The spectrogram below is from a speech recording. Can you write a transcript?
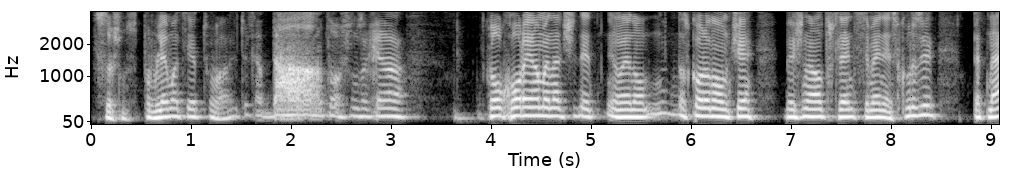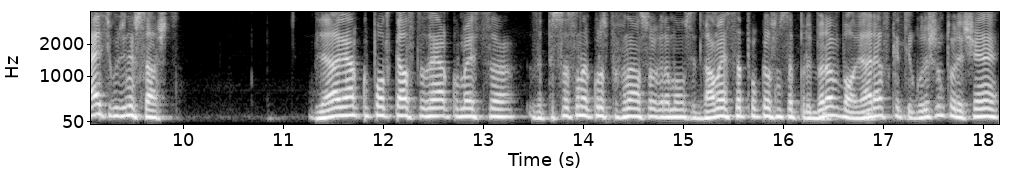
Всъщност. Проблемът ти е това. И така, да, точно така. Колко хора имаме, значи, е, има едно, наскоро едно момче беше на от последните семейни екскурзии, 15 години в САЩ. Гледа няколко подкаста за няколко месеца, записва се на курс по финансова грамотност и два месеца по-късно се прибира в България с категоричното решение,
